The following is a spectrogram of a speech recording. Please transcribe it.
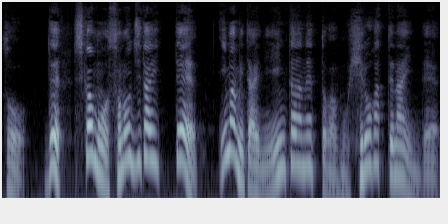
そうでしかもその時代って今みたいにインターネットがもう広がってないんで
